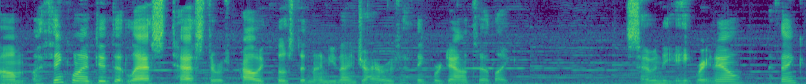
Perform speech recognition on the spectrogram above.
Um, I think when I did that last test, there was probably close to 99 gyros. I think we're down to like 78 right now, I think.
